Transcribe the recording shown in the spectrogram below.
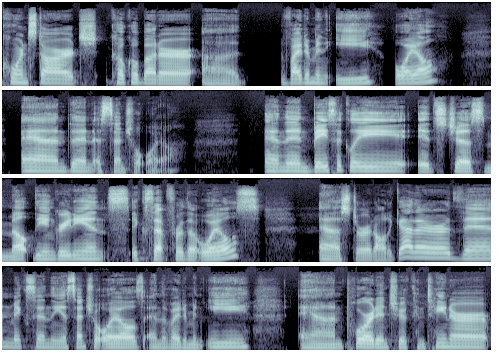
cornstarch, cocoa butter, uh, vitamin E oil, and then essential oil. And then basically, it's just melt the ingredients except for the oils, uh, stir it all together, then mix in the essential oils and the vitamin E, and pour it into a container.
